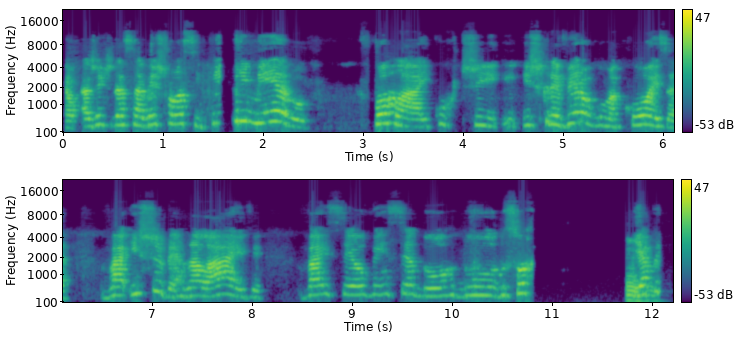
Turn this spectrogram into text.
papel, a gente dessa vez falou assim, quem primeiro for lá e curtir e escrever alguma coisa, vai, estiver na live, vai ser o vencedor do, do sorteio. Uhum. E a primeira pessoa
